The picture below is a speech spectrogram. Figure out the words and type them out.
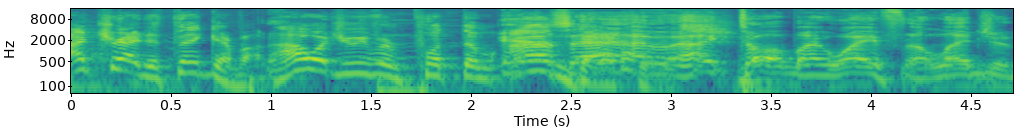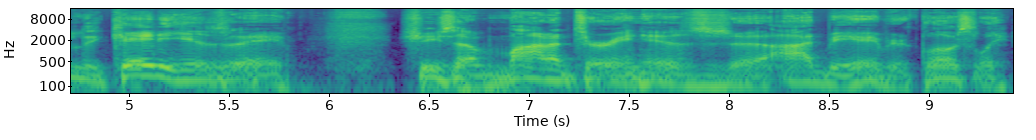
I tried to think about it. How would you even put them Yes, on backwards? I, I told my wife allegedly Katie is a she's uh, monitoring his uh, odd behavior closely.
